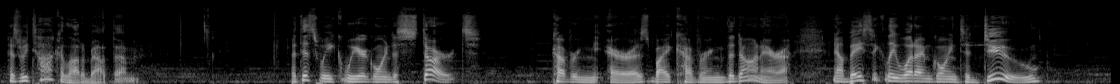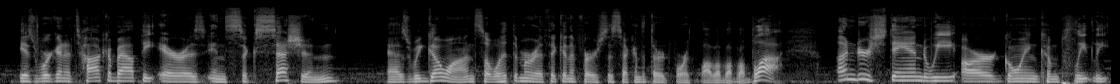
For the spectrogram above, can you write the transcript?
because we talk a lot about them. But this week we are going to start covering the eras by covering the Dawn era. Now, basically, what I'm going to do is we're going to talk about the eras in succession as we go on. So we'll hit the Merithic in the first, the second, the third, fourth, blah, blah, blah, blah, blah. Understand we are going completely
